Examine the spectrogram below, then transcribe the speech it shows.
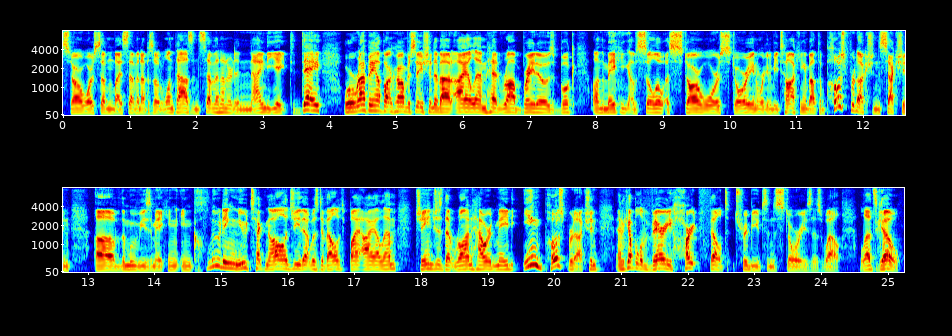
Star Wars 7x7 episode 1798. Today, we're wrapping up our conversation about ILM head Rob Bredow's book on the making of Solo, a Star Wars story, and we're going to be talking about the post production section of the movie's making, including new technology that was developed by ILM, changes that Ron Howard made in post production, and a couple of very heartfelt tributes and stories as well. Let's go.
